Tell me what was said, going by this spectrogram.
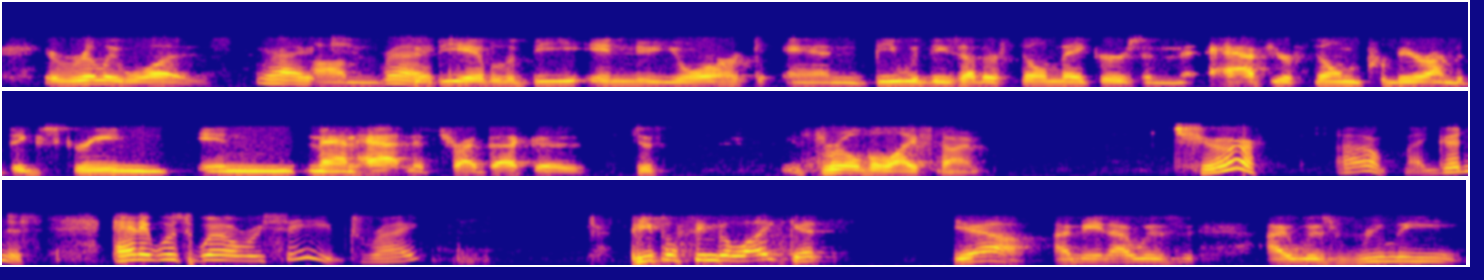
it really was. Right. Um, right. To be able to be in New York and be with these other filmmakers and have your film premiere on the big screen in Manhattan at Tribeca, just thrill of a lifetime. Sure. Oh my goodness. And it was well received, right? People seem to like it. Yeah. I mean, I was I was really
